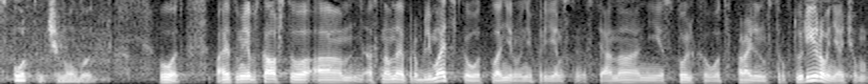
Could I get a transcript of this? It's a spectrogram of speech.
спортом, чем угодно. Вот. Поэтому я бы сказал, что э, основная проблематика вот, планирования преемственности, она не столько вот в правильном структурировании, о чем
